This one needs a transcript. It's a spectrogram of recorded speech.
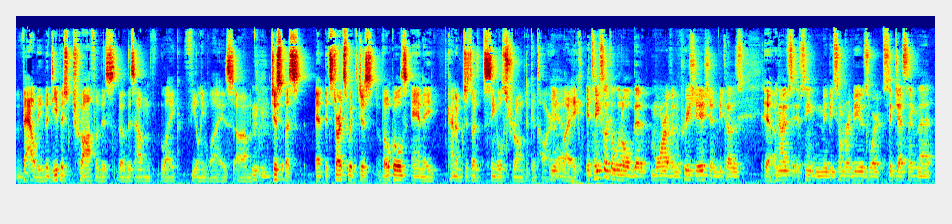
valley, the deepest trough of this of this album, like feeling wise. Um, Mm-hmm. Just a it starts with just vocals and a kind of just a single strummed guitar. Yeah. Like It takes like a little bit more of an appreciation because Yeah. You know, I've, I've seen maybe some reviews where suggesting that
